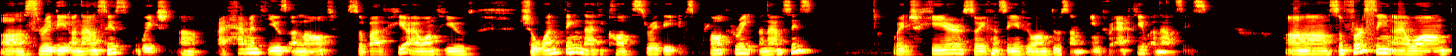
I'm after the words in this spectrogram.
uh, 3D analysis, which uh, I haven't used a lot. So, but here I want to use show one thing that is called 3D exploratory analysis which here, so you can see if you want to do some interactive analysis. Uh, so first thing I want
